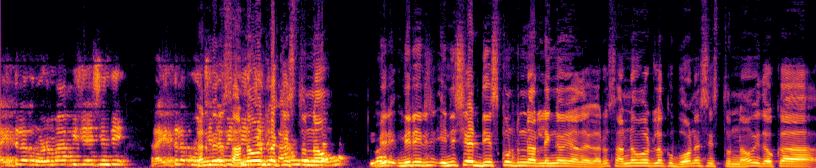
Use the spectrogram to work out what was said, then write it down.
రైతులకు రుణమాఫీ చేసింది. రైతులకు మీరు ఇనిషియేట్ తీసుకుంటున్నారు లింగం యాదవ్ గారు. సన్న ఓట్లకు బోనస్ ఇస్తున్నాం. ఇది ఒక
